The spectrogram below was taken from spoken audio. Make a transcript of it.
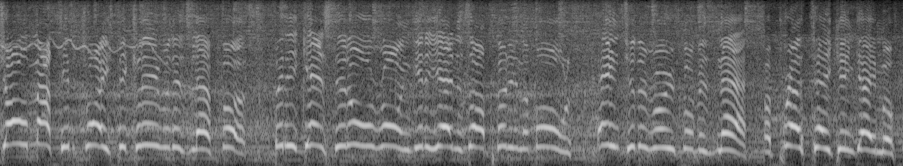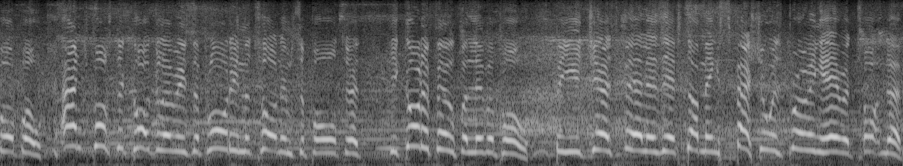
Joel Matip tries to clear with his left foot, but he gets it all wrong. and He ends up putting the ball into the roof of his net. A breathtaking game of football. And Foster Postecoglou is applauding the Tottenham supporters. You've got to feel for Liverpool, but you just feel as if something special is brewing here at Tottenham.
